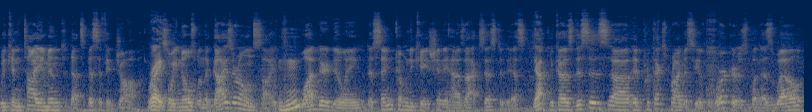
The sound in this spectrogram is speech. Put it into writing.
we can tie him into that specific job. Right. So he knows when the guys are on site, Mhm. what they're doing, the same communication, he has access to this. Yeah. Because this is, uh, it protects privacy of the workers, but as well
